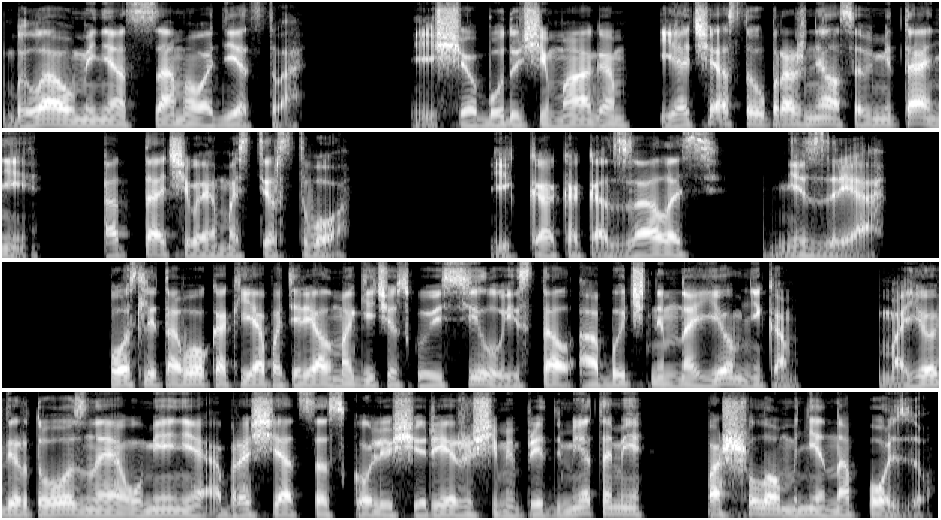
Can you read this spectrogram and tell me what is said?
была у меня с самого детства. Еще будучи магом, я часто упражнялся в метании, оттачивая мастерство. И, как оказалось, не зря. После того, как я потерял магическую силу и стал обычным наемником, мое виртуозное умение обращаться с колюще-режущими предметами пошло мне на пользу.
